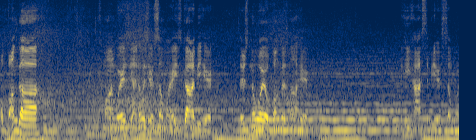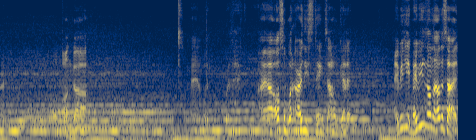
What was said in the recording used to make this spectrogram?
Obunga! Come on, where is he? I know he's here somewhere. He's gotta be here. There's no way Obunga's not here. He has to be here somewhere. Obunga. Man, what? Where the heck? I, also, what are these things? I don't get it. Maybe he, maybe he's on the other side.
